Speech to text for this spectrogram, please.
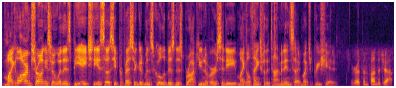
Michael Armstrong has been with us, PhD, Associate Professor, Goodman School of Business, Brock University. Michael, thanks for the time and insight. Much appreciated. Sure, it's been fun to chat.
